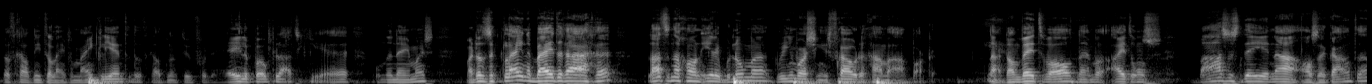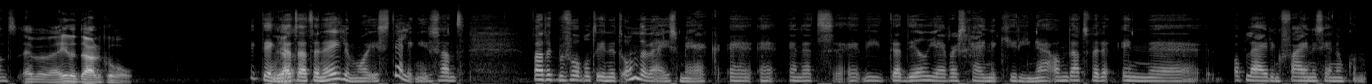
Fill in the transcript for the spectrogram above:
dat geldt niet alleen voor mijn cliënten, dat geldt natuurlijk voor de hele populatie eh, ondernemers. Maar dat is een kleine bijdrage. Laten we nou gewoon eerlijk benoemen. Greenwashing is fraude, gaan we aanpakken. Nou, dan weten we al, dan hebben we uit ons basis-DNA als accountant, hebben we een hele duidelijke rol. Ik denk Ja. dat dat een hele mooie stelling is. Want wat ik bijvoorbeeld in het onderwijs merk, eh, eh, en dat, eh, die, dat deel jij waarschijnlijk, Kirina, omdat we de- in eh opleiding Finance en Con-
